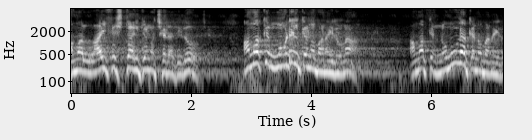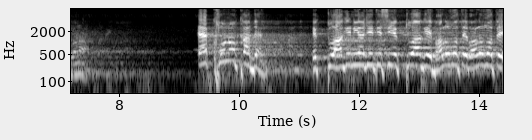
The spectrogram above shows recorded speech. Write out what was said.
আমার লাইফ স্টাইল কেন ছেড়া দিল? আমাকে মডেল কেন বানাইলো না? আমাকে নমুনা কেন বানাইলো না? এখনও কাঁদেন। একটু আগে নিয়ে যেতেছি একটু আগে, ভালো মতে ভালো মতে।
